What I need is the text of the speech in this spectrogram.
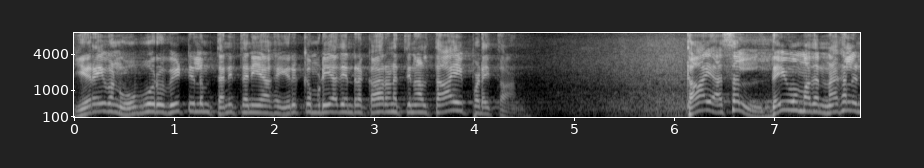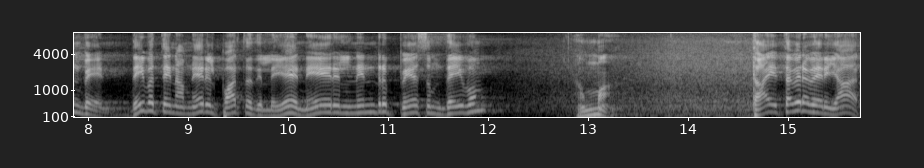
இறைவன் ஒவ்வொரு வீட்டிலும் தனித்தனியாக இருக்க முடியாது என்ற காரணத்தினால் தாயை படைத்தான். தாய் அசல் தெய்வம் அதன் நகல் என்பேன். தெய்வத்தை நாம் நேரில் பார்த்ததில்லையே நேரில் நின்று பேசும் தெய்வம் அம்மா. தாயை தவிர வேறு யார்?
